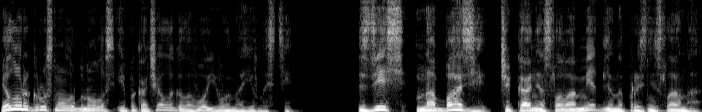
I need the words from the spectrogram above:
Элора грустно улыбнулась и покачала головой его наивности. «Здесь, на базе», — чеканя слова медленно произнесла она,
